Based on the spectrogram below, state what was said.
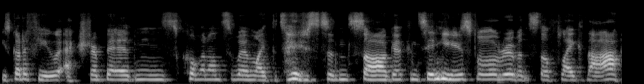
he's got a few extra burdens coming onto him, like the Tosun saga continues for him and stuff like that.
